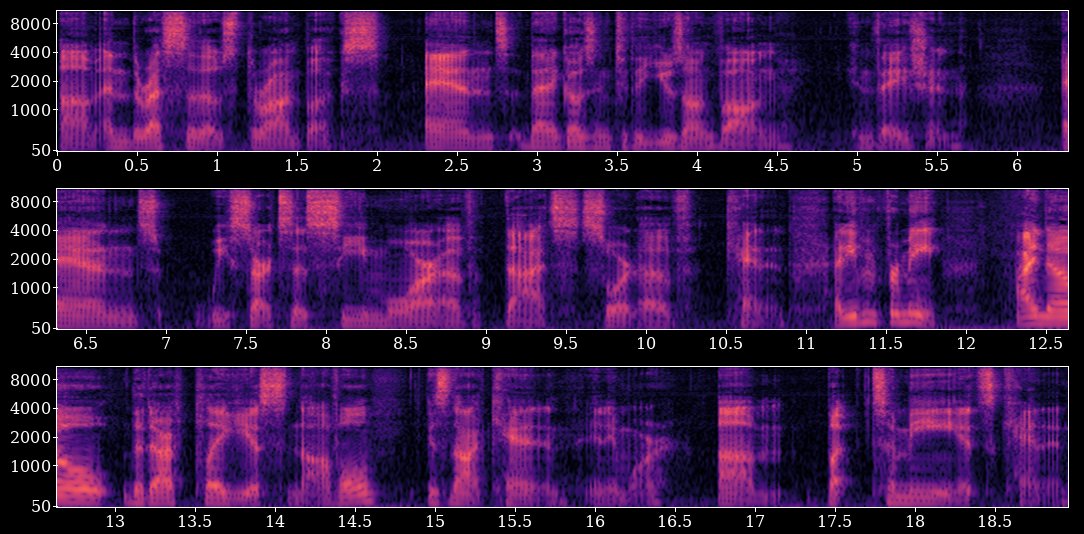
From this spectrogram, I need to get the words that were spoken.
um, and the rest of those Thrawn books, and then it goes into the Yuuzhan Vong invasion, and we start to see more of that sort of canon. And even for me, I know the Darth Plagueis novel is not canon anymore, um, but to me, it's canon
